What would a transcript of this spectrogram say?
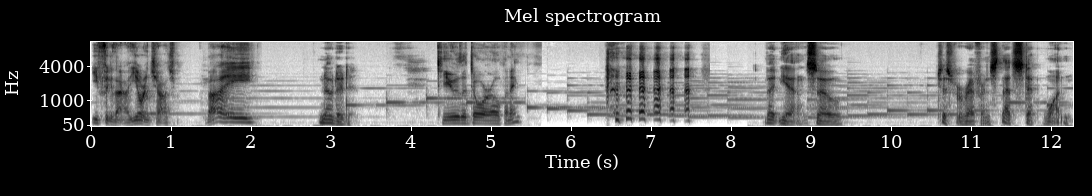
You figure that out. You're in charge. Bye. Noted. Cue the door opening. But yeah, so just for reference, that's step one,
